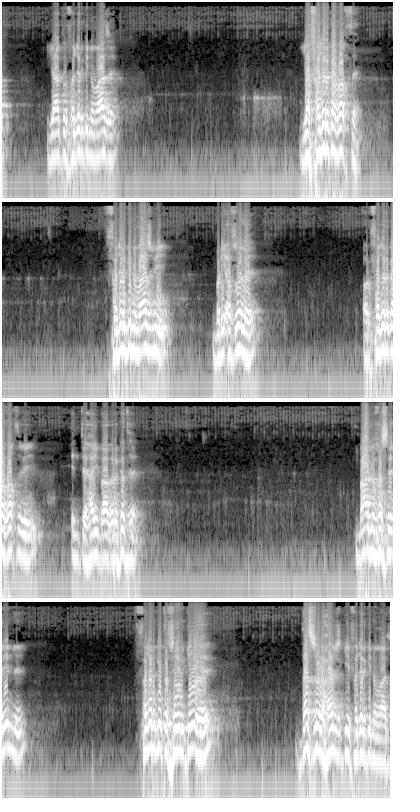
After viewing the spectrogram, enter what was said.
یا تو فجر کی نماز ہے یا فجر کا وقت ہے۔ فجر کی نماز بھی بڑی افضل ہے۔ اور فجر کا وقت بھی انتہائی بابرکت ہے۔ بعض مفسرین نے فجر کی تفسیر کی ہے، دس ذوالحج کی فجر کی نماز۔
